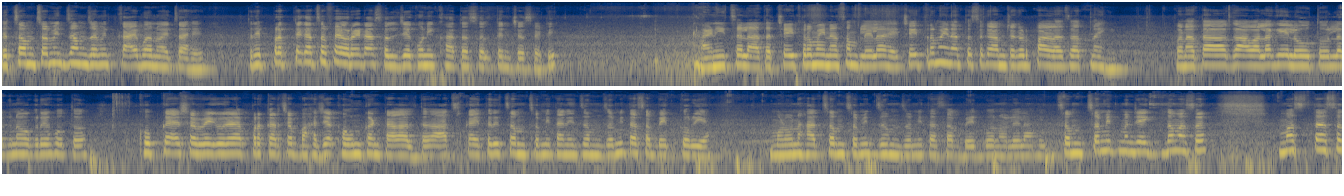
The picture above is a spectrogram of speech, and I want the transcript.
तर चमचमीत झमझमीत काय बनवायचं आहे? तर हे प्रत्येकाचं फेवरेट असेल जे कोणी खात असेल त्यांच्यासाठी. आणि चला आता चैत्र महिना संपलेला आहे. चैत्र महिन्यात तसं काय आमच्याकडे पाळला जात नाही. पण आता गावाला गेलो होतो लग्न वगैरे होतं. खूप काय अशा वेगवेगळ्या प्रकारच्या भाज्या खाऊन कंटाळा आलं तर आज काहीतरी चमचमीत आणि झमझमीत असा बेत करूया. म्हणून हा चमचमीत झमझमीत असा बेत बनवलेला आहे. चमचमीत म्हणजे एकदम असं मस्त असं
